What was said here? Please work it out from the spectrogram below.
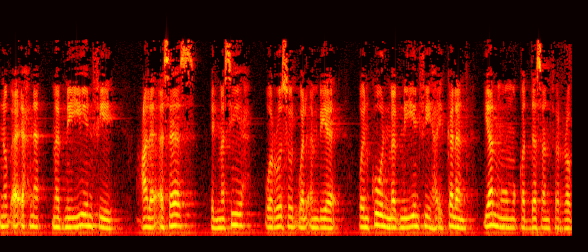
نبقى إحنا مبنيين فيه على أساس المسيح والرسل والأنبياء ونكون مبنيين فيه هيكلا ينمو مقدسا في الرب.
